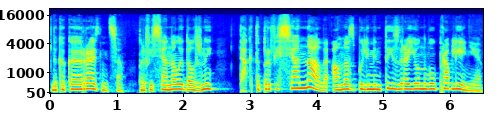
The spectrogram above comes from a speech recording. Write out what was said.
«Да какая разница? Профессионалы должны так-то профессионалы, а у нас были менты из районного управления.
